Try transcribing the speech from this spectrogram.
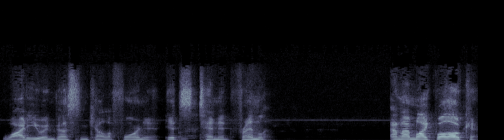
Why do you invest in California? It's tenant friendly. And I'm like, Well, okay,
